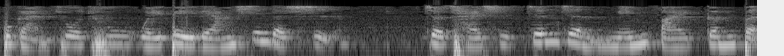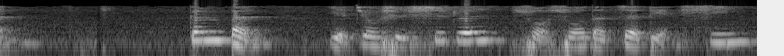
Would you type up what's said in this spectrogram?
不敢做出违背良心的事，这才是真正明白根本。根本也就是师尊所说的这点心，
